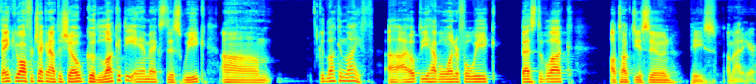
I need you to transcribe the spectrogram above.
Thank you all for checking out the show. Good luck at the Amex this week. Um, good luck in life. Uh, I hope that you have a wonderful week. Best of luck. I'll talk to you soon. Peace. I'm out of here.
